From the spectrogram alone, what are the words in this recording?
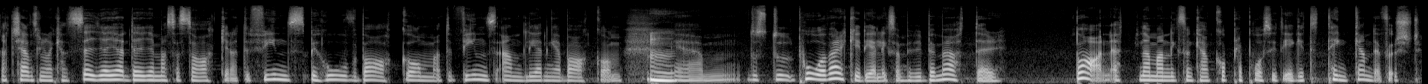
att känslorna kan säga dig en massa saker, att det finns behov bakom, att det finns anledningar bakom. Mm. Ehm, då, då påverkar det liksom hur vi bemöter barnet när man liksom kan koppla på sitt eget tänkande först.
